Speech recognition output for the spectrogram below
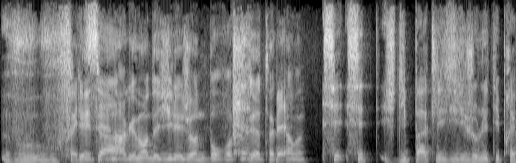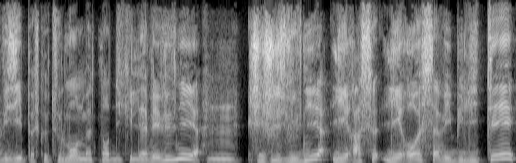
vous, vous faites qui a été un ça, argument des Gilets jaunes pour refuser la taxe Ben, carbone. c'est, c'est- je dis pas que les gilets jaunes étaient prévisibles parce que tout le monde maintenant dit qu'il l'avait vu venir. Hmm. J'ai juste vu venir l'irrecevabilité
